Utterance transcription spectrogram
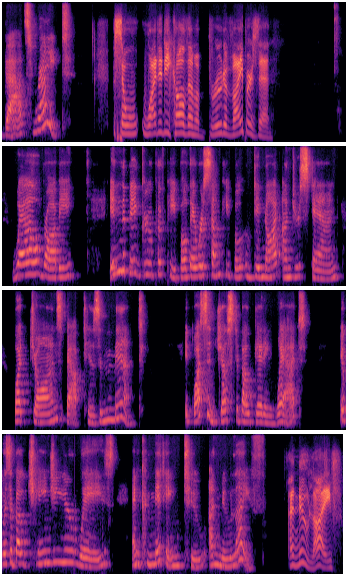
That's right. So why did he call them a brood of vipers then? Well, Robbie, in the big group of people, there were some people who did not understand what John's baptism meant. It wasn't just about getting wet. It was about changing your ways and committing to a new life. A new life?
